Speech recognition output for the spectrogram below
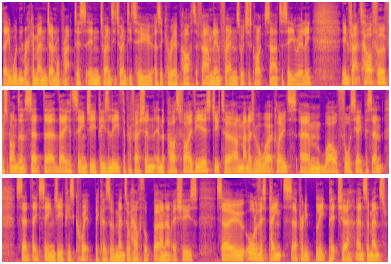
they wouldn't recommend general practice in 2022 as a career path to family and friends, which is quite sad to see, really. In fact, half of respondents said that they had seen GPs leave the profession in the past five years due to unmanageable workloads, um, while 48% said they'd seen GPs quit because of mental health or burnout issues. So all of this paints a pretty bleak picture and cements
